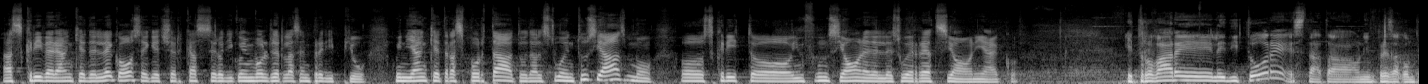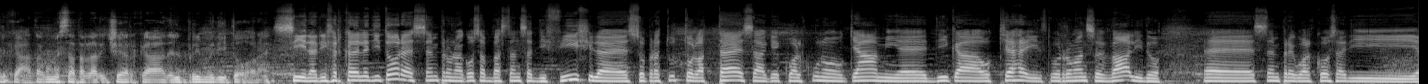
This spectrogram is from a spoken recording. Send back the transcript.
a scrivere anche delle cose che cercassero di coinvolgerla sempre di più. Quindi anche trasportato dal suo entusiasmo ho scritto in funzione delle sue reazioni. Ecco. E trovare l'editore è stata un'impresa complicata, come è stata la ricerca del primo editore? Sì, la ricerca dell'editore è sempre una cosa abbastanza difficile e soprattutto l'attesa che qualcuno chiami e dica ok, il tuo romanzo è valido è sempre qualcosa di,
